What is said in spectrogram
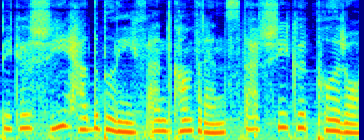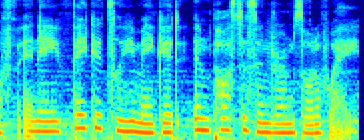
Because she had the belief and confidence that she could pull it off in a fake it till you make it imposter syndrome sort of way.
